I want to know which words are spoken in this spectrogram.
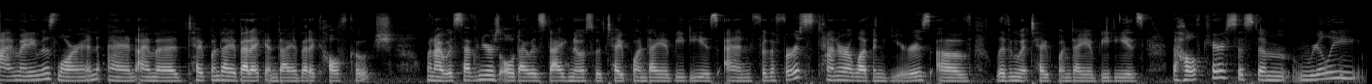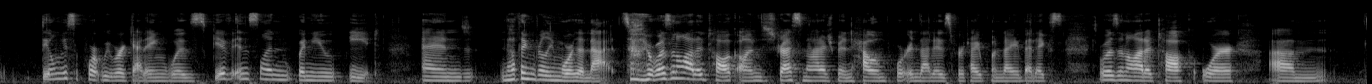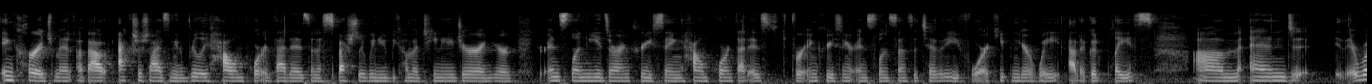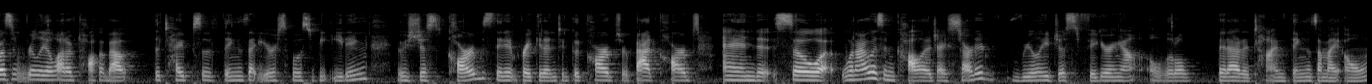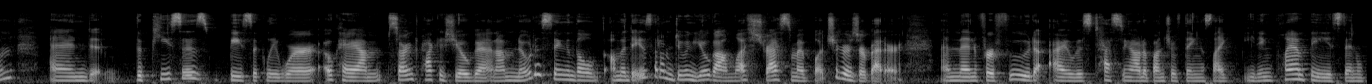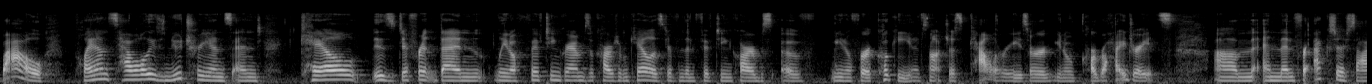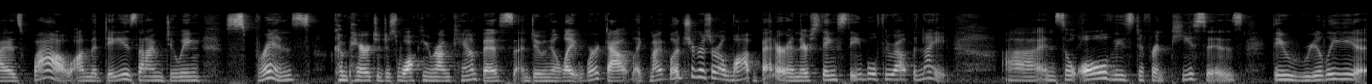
Hi, my name is Lauren and I'm a type 1 diabetic and diabetic health coach. When I was seven years old, I was diagnosed with type 1 diabetes and for the first 10 or 11 years of living with type 1 diabetes, the healthcare system really, the only support we were getting was give insulin when you eat and nothing really more than that. So there wasn't a lot of talk on stress management, how important that is for type 1 diabetics. There wasn't a lot of talk or um, encouragement about exercising and really how important that is and especially when you become a teenager and your, your insulin needs are increasing, how important that is for increasing your insulin sensitivity, for keeping your weight at a good place. Um, and there wasn't really a lot of talk about the types of things that you're supposed to be eating. It was just carbs. They didn't break it into good carbs or bad carbs. And so when I was in college, I started really just figuring out a little bit at a time things on my own. And the pieces basically were, okay, I'm starting to practice yoga and I'm noticing the, on the days that I'm doing yoga, I'm less stressed and my blood sugars are better. And then for food, I was testing out a bunch of things like eating plant-based and wow, plants have all these nutrients and kale is different than, you know, 15 grams of carbs from kale is different than 15 carbs of you know, for a cookie, and it's not just calories or, you know, carbohydrates. Um, and then for exercise, wow, on the days that I'm doing sprints, compared to just walking around campus and doing a light workout, like my blood sugars are a lot better and they're staying stable throughout the night. Uh, and so all these different pieces, they really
